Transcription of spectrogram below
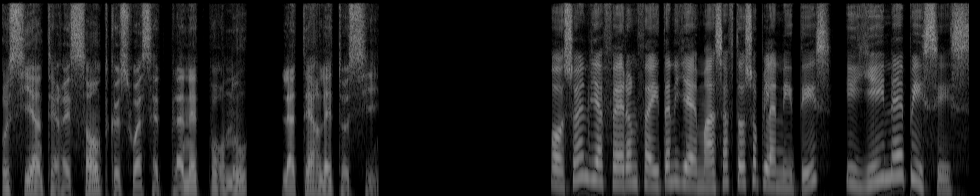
Aussi intéressante que soit cette planète pour nous, la Terre l'est aussi. Όσο ενδιαφέρον θα ήταν για εμάς αυτός ο πλανήτης, η Γη είναι επίσης.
